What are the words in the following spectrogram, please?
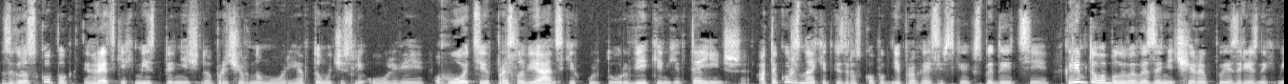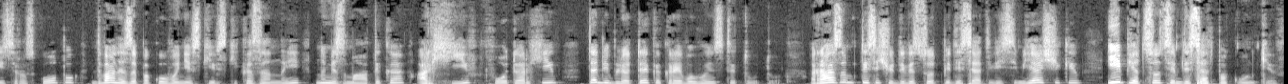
з гороскопок грецьких міст Північного Причорномор'я, в тому числі Ольвії, готів, преслов'янських культур, вікінгів та інше, а також знахідки з розкопок Дніпрогесівської експедиції. Крім того, були вивезені черепи з різних місць розкопок, два незапаковані скіфські казани, нумізматика, архів, фотоархів та бібліотека Краєвого інституту. Разом 1958 ящиків і 570 пакунків.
